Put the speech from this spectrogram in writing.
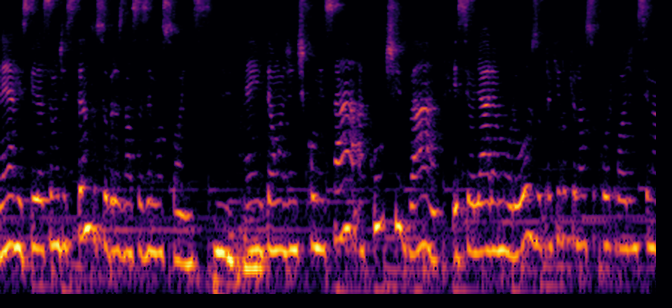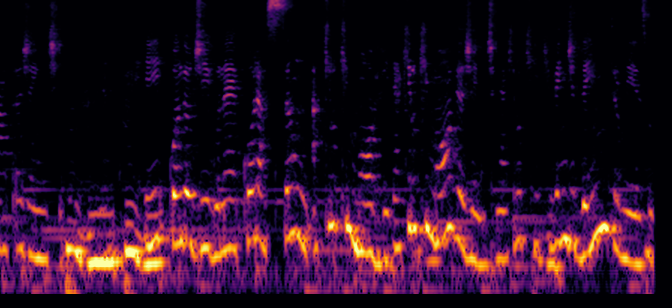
né? A respiração diz tanto sobre as nossas emoções, né? Então a gente começar a cultivar esse olhar amoroso para aquilo que o nosso corpo pode ensinar para gente. Uhum, uhum. E quando eu digo, né, coração, aquilo que move, é aquilo que move a gente, né? Aquilo que, que vem de dentro mesmo,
